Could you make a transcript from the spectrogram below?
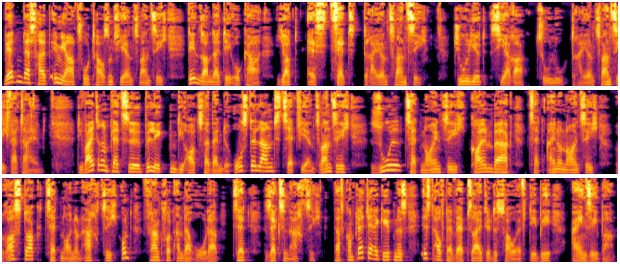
werden deshalb im Jahr 2024 den Sonder-DOK JSZ 23 Juliet Sierra Zulu 23 verteilen. Die weiteren Plätze belegten die Ortsverbände Osterland Z24, Suhl Z90, Kollenberg Z91, Rostock Z89 und Frankfurt an der Oder Z86. Das komplette Ergebnis ist auf der Webseite des VfDB einsehbar.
